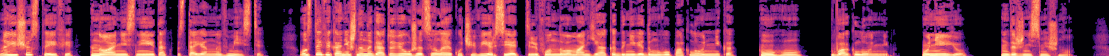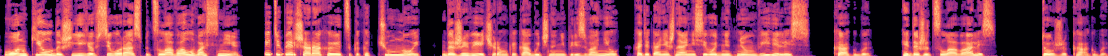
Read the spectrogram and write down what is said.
но еще Стефи, но они с ней и так постоянно вместе. У Стефи, конечно, наготове уже целая куча версий от телефонного маньяка до неведомого поклонника. Угу, Поклонник. У нее. Даже не смешно. Вон Келдыш ее всего раз поцеловал во сне, и теперь шарахается, как от чумной. Даже вечером, как обычно, не перезвонил, хотя, конечно, они сегодня днем виделись, как бы, и даже целовались, тоже как бы.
